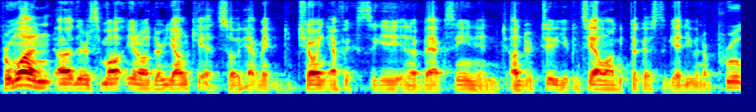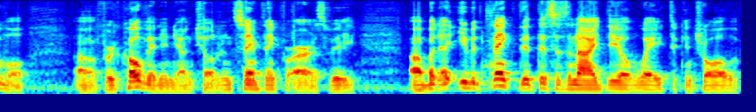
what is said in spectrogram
For one, uh, they're small, you know, they're young kids, so having showing efficacy in a vaccine in under two, you can see how long it took us to get even approval uh, for COVID in young children. Same thing for RSV. Uh, but uh, you would think that this is an ideal way to control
